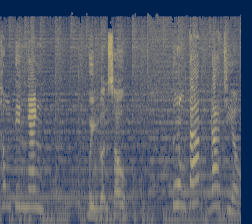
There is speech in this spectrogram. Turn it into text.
Thông tin nhanh Bình luận sâu Tương tác đa chiều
